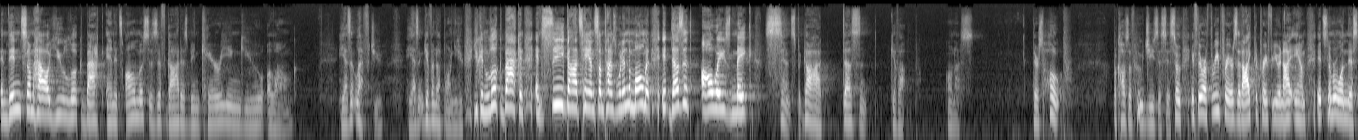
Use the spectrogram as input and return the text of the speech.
And then somehow you look back and it's almost as if God has been carrying you along. He hasn't left you. He hasn't given up on you. You can look back and, and see God's hand sometimes when in the moment it doesn't always make sense, but God doesn't give up on us. There's hope because of who Jesus is. So, if there are three prayers that I could pray for you, and I am, it's number one this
